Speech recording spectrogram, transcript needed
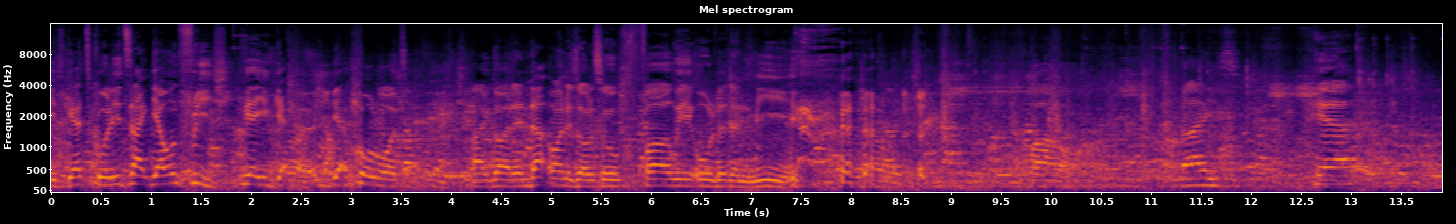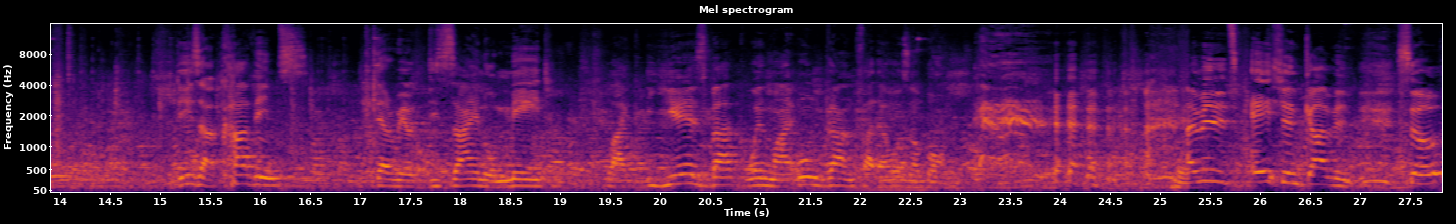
It gets cold. It's like their own fridge where you get you get cold water. My god, and that one is also far way older than me. wow. Guys, here these are carvings that were designed or made like years back when my own grandfather was not born. I mean, it's ancient carving. So,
